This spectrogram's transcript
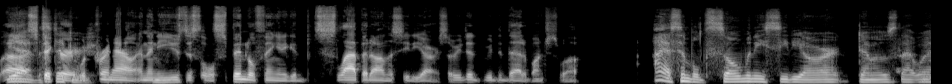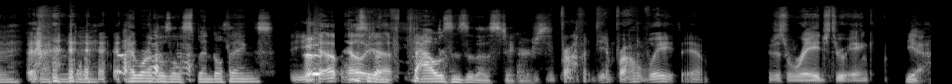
uh, Yeah, sticker would print out, and then you Mhm. use this little spindle thing, and you could slap it on the CDR. So we did we did that a bunch as well. I assembled so many CDR demos that way back in the day. I had one of those little spindle things. Yep, I hell must have yeah. done thousands of those stickers. You Probably, yeah, probably. Damn. You just rage through ink. Yeah.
